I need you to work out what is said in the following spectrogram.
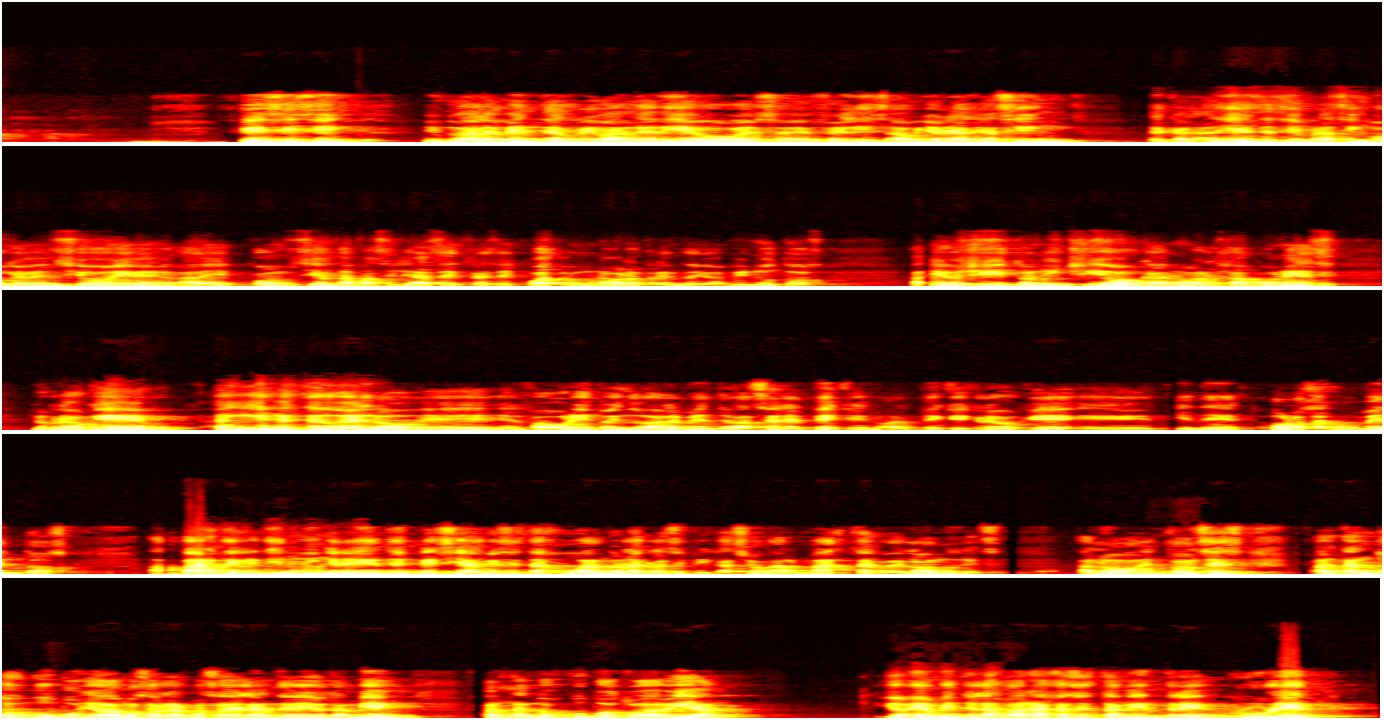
Sí, sí, sí. Indudablemente el rival de Diego es eh, Félix Auger Aliassín, el canadiense siembra 5 que venció hoy con cierta facilidad 6-3-6-4 en una hora 32 minutos a Yoshihito Nichioka, ¿no? al japonés. Yo creo que ahí en este duelo eh, el favorito indudablemente va a ser el Peque, ¿no? El Peque creo que eh, tiene todos los argumentos, aparte que tiene un ingrediente especial que se está jugando la clasificación al Master de Londres, ¿ah, ¿no? Entonces faltan dos cupos, ya vamos a hablar más adelante de ello también. Faltan dos cupos todavía y obviamente las barajas están entre Roulette,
